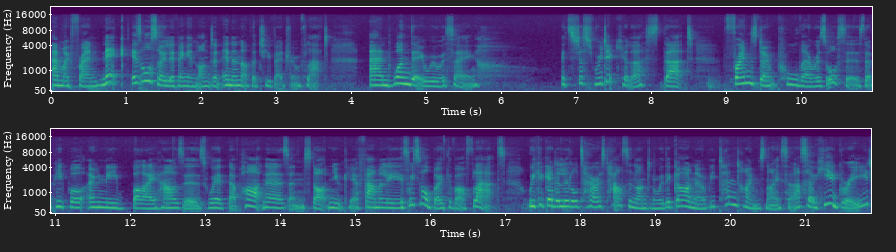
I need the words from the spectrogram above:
And my friend Nick is also living in London in another two bedroom flat. And one day we were saying, it's just ridiculous that friends don't pool their resources, that people only buy houses with their partners and start nuclear families. If we sold both of our flats, we could get a little terraced house in London with a garden. It would be 10 times nicer. So he agreed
